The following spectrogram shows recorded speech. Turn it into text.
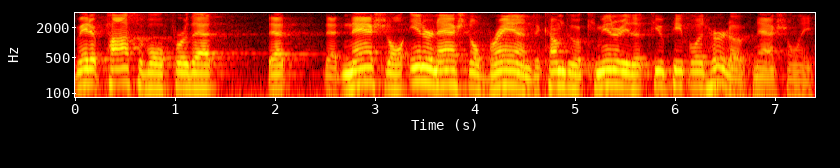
made it possible for that, that, that national, international brand to come to a community that few people had heard of nationally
